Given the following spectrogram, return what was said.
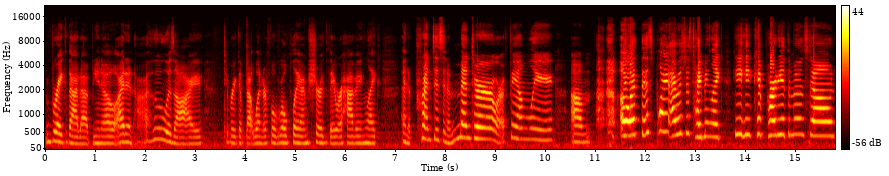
break that up, you know? I didn't, uh, who was I to break up that wonderful roleplay? I'm sure that they were having like an apprentice and a mentor or a family. Um, oh, at this point, I was just typing like, hee hee, kit party at the Moonstone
